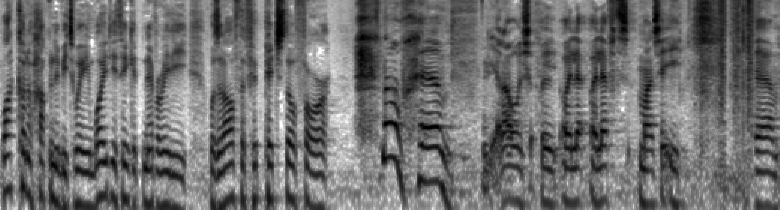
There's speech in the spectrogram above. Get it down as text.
What kind of happened in between? Why do you think it never really was it off the pitch stuff or? No, um, you know, I, I, le- I left Man City. Um,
